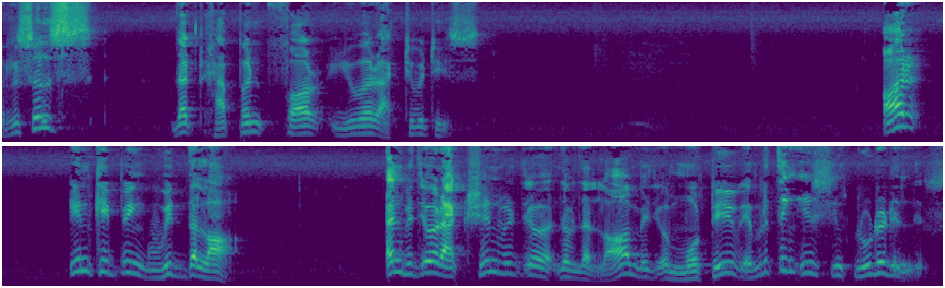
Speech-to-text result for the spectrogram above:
results that happen for your activities are in keeping with the law and with your action, with your the, the law, with your motive, everything is included in this.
